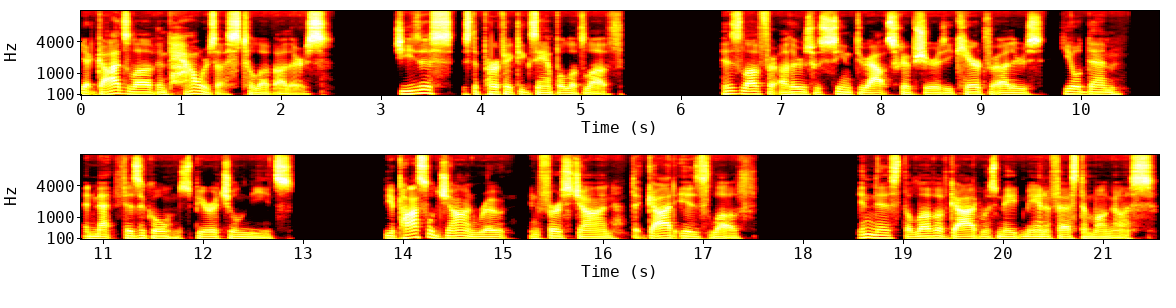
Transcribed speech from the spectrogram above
Yet God's love empowers us to love others. Jesus is the perfect example of love. His love for others was seen throughout Scripture as he cared for others, healed them, and met physical and spiritual needs. The Apostle John wrote in 1 John that God is love. In this, the love of God was made manifest among us,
